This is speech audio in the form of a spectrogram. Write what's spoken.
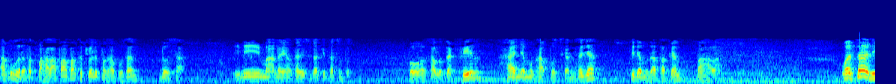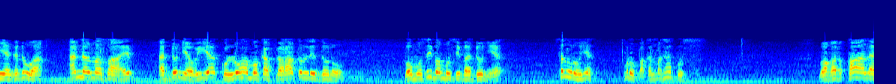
Aku nggak dapat pahala apa-apa kecuali penghapusan dosa. Ini makna yang tadi sudah kita sebut. Bahwa kalau takfir hanya menghapuskan saja, tidak mendapatkan pahala. Wasani yang kedua, annal masaib ad-dunyawiyah kulluha mukaffiratun lidunub. Bahwa musibah-musibah dunia seluruhnya merupakan penghapus. Wa qad qala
